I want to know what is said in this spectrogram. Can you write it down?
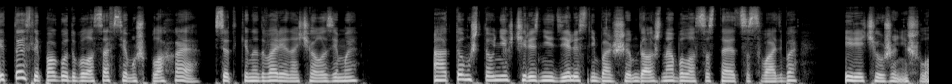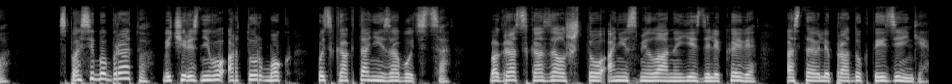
И то, если погода была совсем уж плохая, все-таки на дворе начало зимы. А о том, что у них через неделю с небольшим должна была состояться свадьба, и речи уже не шло. Спасибо брату, ведь через него Артур мог хоть как-то о ней заботиться. Баграт сказал, что они с Миланой ездили к Эве, оставили продукты и деньги.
